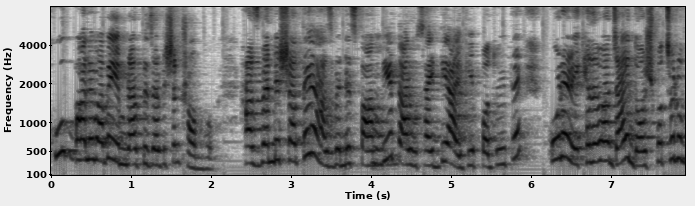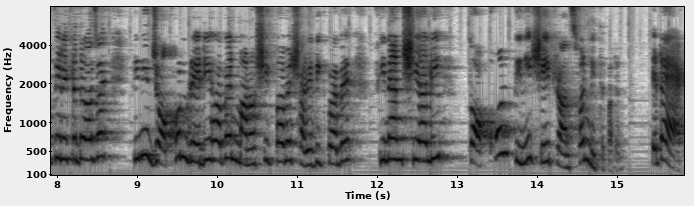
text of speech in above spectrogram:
খুব ভালোভাবে এমব্রায় প্রিজার্ভেশন সম্ভব। হাজব্যান্ডের সাথে হাজব্যান্ডের স্পাম দিয়ে তার সাইড দিয়ে আইভিএফ পদ্ধতিতে করে রেখে দেওয়া যায় দশ বছর অবধি রেখে দেওয়া যায়। তিনি যখন রেডি হবেন মানসিকভাবে শারীরিকভাবে ফিনান্সিয়ালি তখন তিনি সেই ট্রান্সফার নিতে পারেন। এটা এক।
